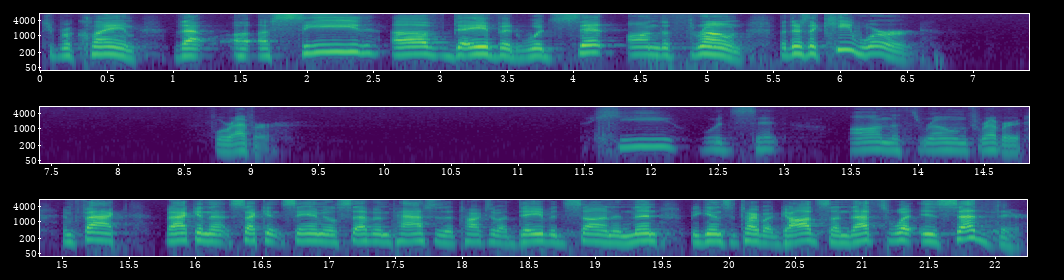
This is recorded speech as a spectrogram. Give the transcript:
to proclaim that a, a, seed of David would sit on the throne. But there's a key word forever. He would sit on the throne forever. In fact, back in that 2 Samuel 7 passage that talks about David's son and then begins to talk about God's son, that's what is said there.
